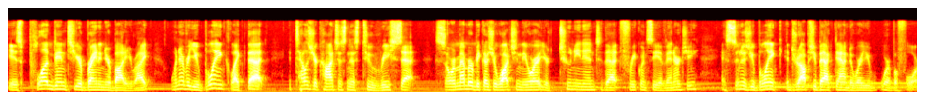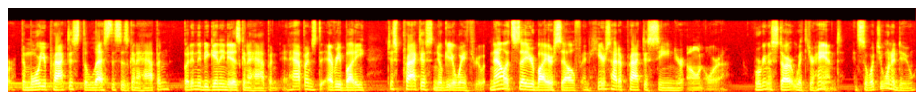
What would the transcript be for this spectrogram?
is plugged into your brain and your body, right? Whenever you blink like that, it tells your consciousness to reset. So remember, because you're watching the aura, you're tuning into that frequency of energy, as soon as you blink, it drops you back down to where you were before. The more you practice, the less this is gonna happen. But in the beginning, it is gonna happen. It happens to everybody. Just practice and you'll get your way through it. Now let's say you're by yourself and here's how to practice seeing your own aura. We're gonna start with your hand. And so what you wanna do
